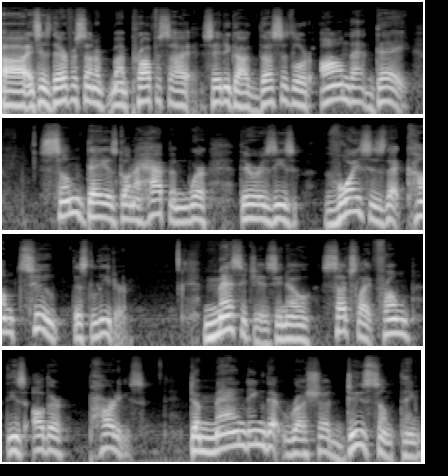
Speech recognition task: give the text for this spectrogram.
uh, it says, Therefore, son of man, prophesy, say to Gog, Thus says the Lord, on that day, some day is going to happen where there is these voices that come to this leader. Messages, you know, such like from these other parties, demanding that Russia do something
